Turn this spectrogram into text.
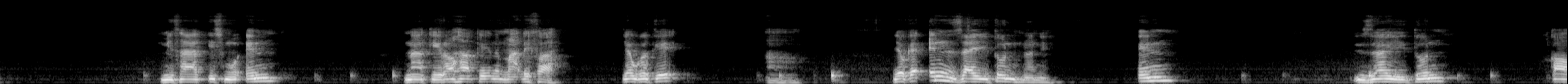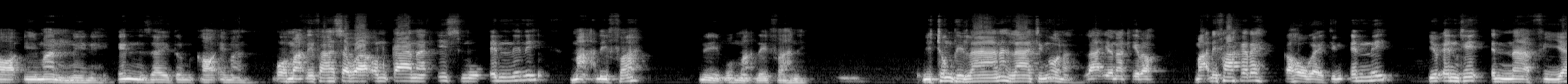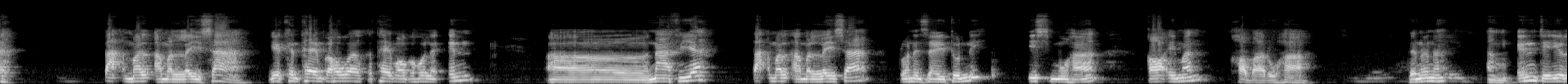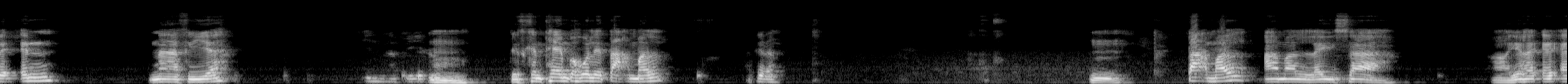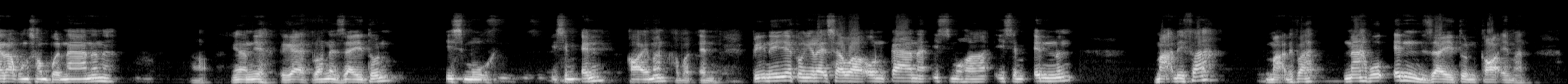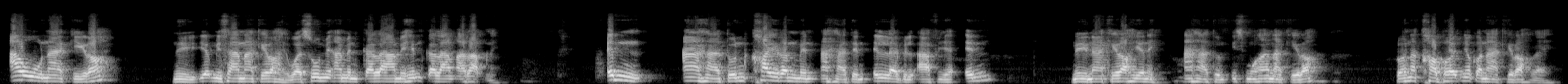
Misal ismu in nakirah ke ma'rifah giao cái à, giao cái in zaitun này in zaitun qaiman nih in zaitun qaiman oh ma'rifah sawa'un kana ismu in ini ma'rifah nih oh ma'rifah nih như trong thì la nó la chứng ổn à la yêu nakira ma'rifah cái đây cái hồ gầy chứng in ní yêu in cái in nafiya ta'mal amal à laysa vậy khen thêm cái hồ thêm cái hồ là in à, uh, nafiyah ta'mal amal à laysa Tuhan zaitun ni ismuha qaiman khabaruha thế nên là ang in chỉ yêu là in nafiyah ừ. thì khen thêm có là ta'mal cái nào. Ừ. ta'mal amal laysa à, là era xong bữa na nè. Yan ya, tiga Tuhan zaitun ismu isim n. Qaiman khabar n. Vì ini có nghĩa là sawaun kana ismuha isim n. Ma'rifah ma'rifah nahwu in zaitun qaiman. Au nakirah nih ya misal nakirah wa sumi amin kalamihim kalam Arab nih. In ahatun khairan min ahatin illa bil afiyah. In nih nakirah ya nih ahatun ismuha nakirah. Đó là khabarnya có nakirah vậy,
